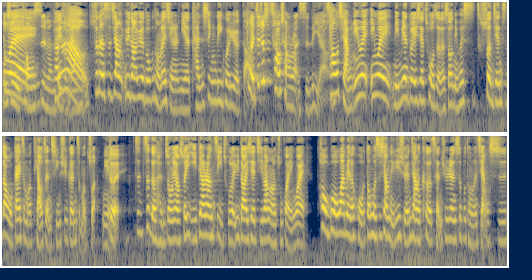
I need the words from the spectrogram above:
或是，同事们很好，真的是这样，遇到越多不同类型的人，你的弹性力会越高。对，这就是超强软实力啊！超强，因为因为你面对一些挫折的时候，你会瞬间知道我该怎么调整情绪跟怎么转念。，对，这这个很重要，所以一定要让自己除了遇到一些鸡巴毛的主管以外，透过外面的活动，或是像女力学院这样的课程，去认识不同的讲师，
